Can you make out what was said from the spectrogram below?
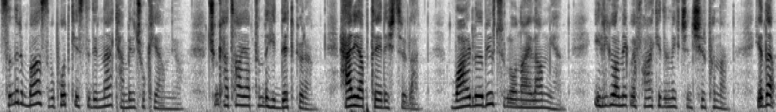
Sanırım bazı bu podcast'i dinlerken beni çok iyi anlıyor. Çünkü hata yaptığında hiddet gören, her yaptığı eleştirilen, varlığı bir türlü onaylanmayan, ilgi görmek ve fark edilmek için çırpınan ya da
